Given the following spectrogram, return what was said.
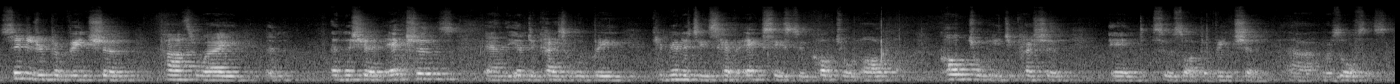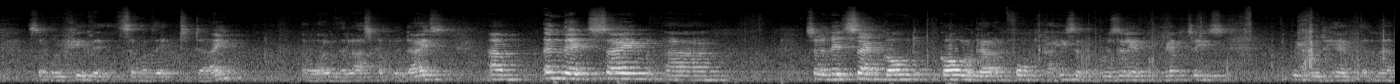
secondary prevention, pathway, and initiate actions, and the indicator would be communities have access to cultural, cultural education and suicide prevention uh, resources. So we've heard that, some of that today, or over the last couple of days. Um, in that same um, so in that same goal, goal about informed, cohesive and resilient communities, we would have in the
